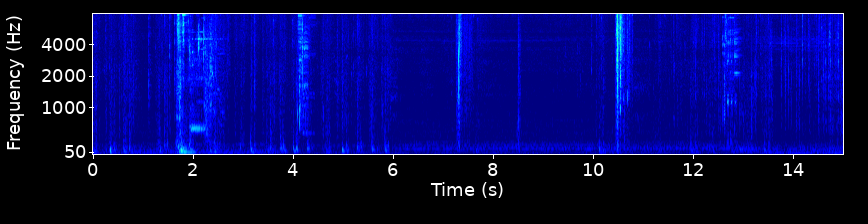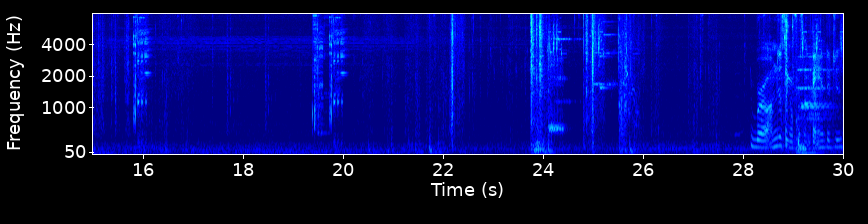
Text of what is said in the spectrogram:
Bro, I'm just looking for some bandages.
